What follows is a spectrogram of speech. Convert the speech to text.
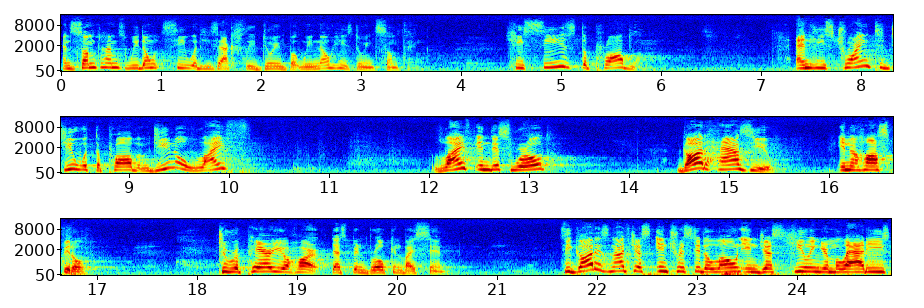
And sometimes we don't see what He's actually doing, but we know He's doing something. He sees the problem. And He's trying to deal with the problem. Do you know life? Life in this world, God has you in a hospital to repair your heart that's been broken by sin. See, God is not just interested alone in just healing your maladies,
